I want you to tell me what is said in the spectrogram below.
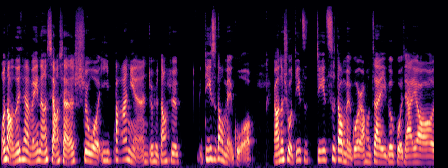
我脑子里现在唯一能想起来的是我一八年，就是当时第一次到美国。然后那是我第一次第一次到美国，然后在一个国家要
